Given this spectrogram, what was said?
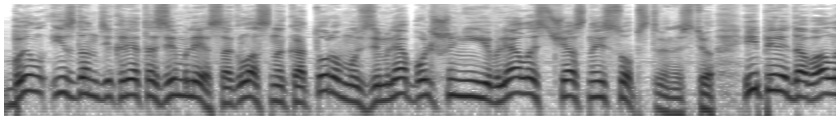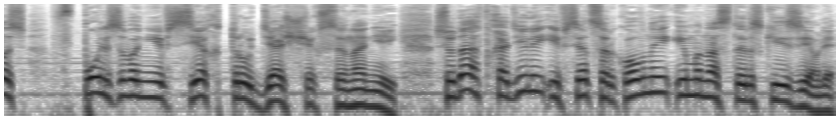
был издан декрет о земле, согласно которому земля больше не являлась частной собственностью и передавалась в пользование всех трудящихся на ней. Сюда входили и все церковные и монастырские земли,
